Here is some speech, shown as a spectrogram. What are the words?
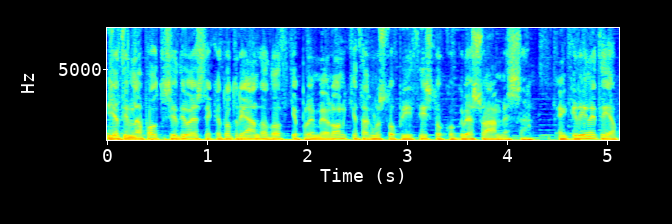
για την απόκτηση 2S130 δόθηκε προημερών και θα γνωστοποιηθεί στο Κογκρέσο άμεσα. Εγκρίνεται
